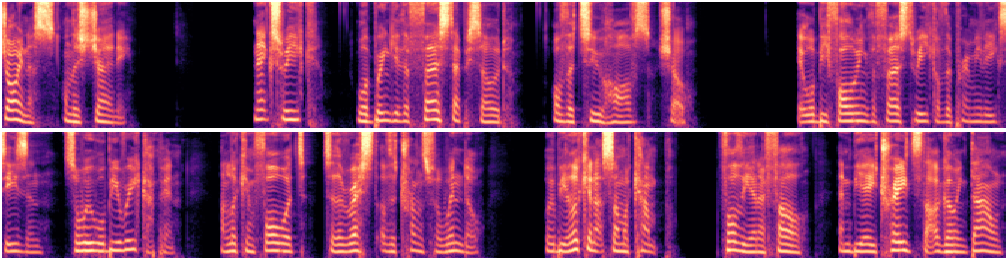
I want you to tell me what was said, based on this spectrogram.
join us on this journey. Next week, we'll bring you the first episode of the Two Halves show. It will be following the first week of the Premier League season, so we will be recapping and looking forward to the rest of the transfer window. We'll be looking at summer camp for the NFL, NBA trades that are going down,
